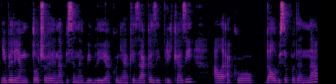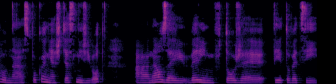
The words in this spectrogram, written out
Neberiem to, čo je napísané v Biblii ako nejaké zákazy, príkazy, ale ako, dalo by sa povedať, návod na spokojný a šťastný život. A naozaj verím v to, že tieto veci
